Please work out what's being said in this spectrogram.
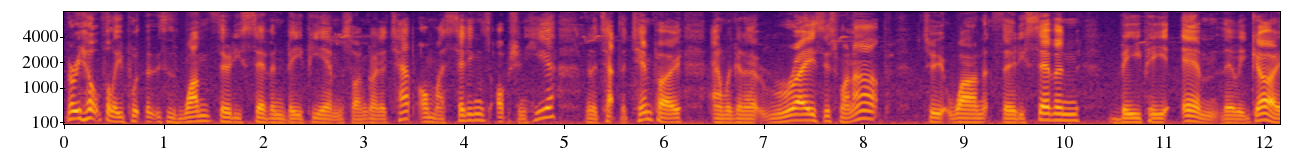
very helpfully put that this is 137 BPM. So I'm going to tap on my settings option here. I'm going to tap the tempo and we're going to raise this one up to 137 BPM. There we go.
